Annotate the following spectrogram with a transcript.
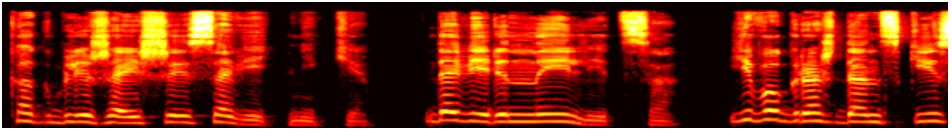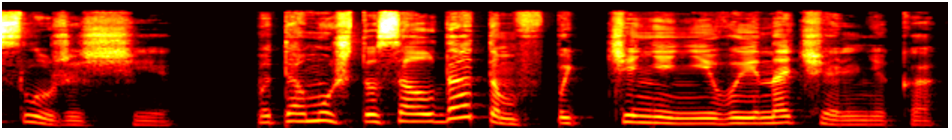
как ближайшие советники, доверенные лица, его гражданские служащие. Потому что солдатам в подчинении военачальника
